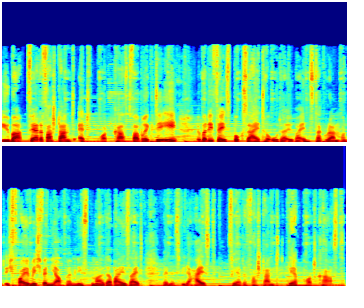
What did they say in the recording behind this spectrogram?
über pferdeverstand.podcastfabrik.de, über die Facebook-Seite oder über Instagram. Und ich freue mich, wenn ihr auch beim nächsten Mal dabei seid, wenn es wieder heißt Pferdeverstand, der Podcast.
